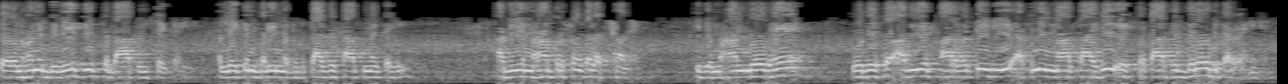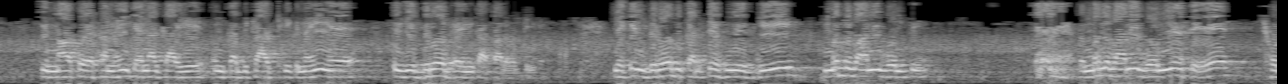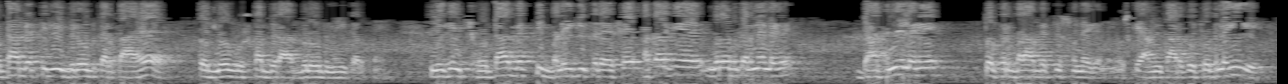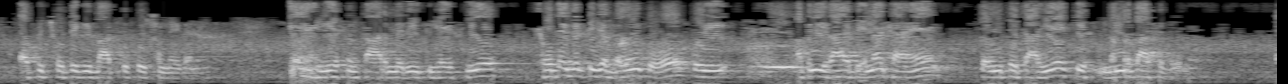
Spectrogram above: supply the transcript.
तो उन्होंने विवेक युक्त बात उनसे कही, लेकिन बड़ी मधुरता के साथ में कही। अब ये महापुरुषों का लक्षण है कि जो महान लोग हैं वो देखो, अब ये पार्वती जी अपनी माँ का ही एक प्रकार से विरोध कर रही हैं कि माँ को ऐसा नहीं कहना चाहिए, उनका विचार ठीक नहीं है तो ये विरोध है इनका पार्वती लेकिन विरोध करते हुए भी मृदवाणी बोलती तो मृदवाणी बोलने से छोटा व्यक्ति भी विरोध करता है तो लोग उसका विरोध नहीं करते लेकिन छोटा व्यक्ति बड़े की तरह से अकड़ के विरोध करने लगे, डांटने लगे तो फिर बड़ा व्यक्ति सुनेगा नहीं, उसके अहंकार को चोट लगेगी। और फिर छोटे की बात को कोई सुनेगा नहीं। ये संसार में रीति है, इसलिए छोटे व्यक्ति जब बड़ों को कोई अपनी राय देना चाहे तो उनको चाहिए कि नम्रता से बोले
